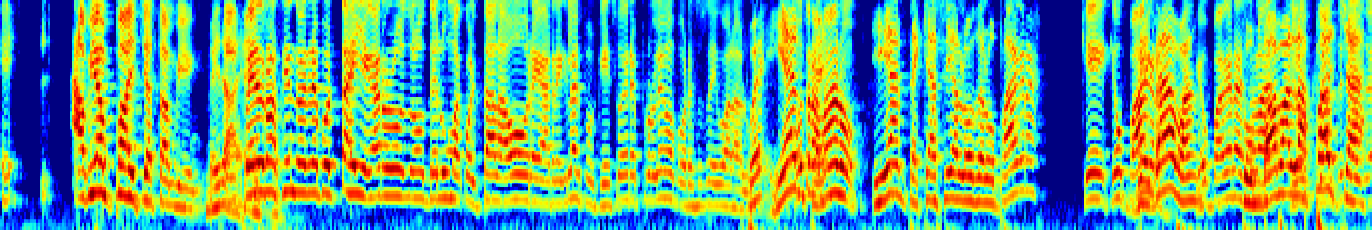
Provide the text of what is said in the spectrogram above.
Eh, habían parchas también. Mira y Pedro eso. haciendo el reportaje llegaron los, los de Luma a cortar la obra y a arreglar porque eso era el problema, por eso se iba a la luz. Pues, y antes, Otra mano. ¿Y antes qué hacían los de Lupagra? ¿Qué, qué opagra? Llegaban, ¿Qué opagra son tumbaban las- parchas de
